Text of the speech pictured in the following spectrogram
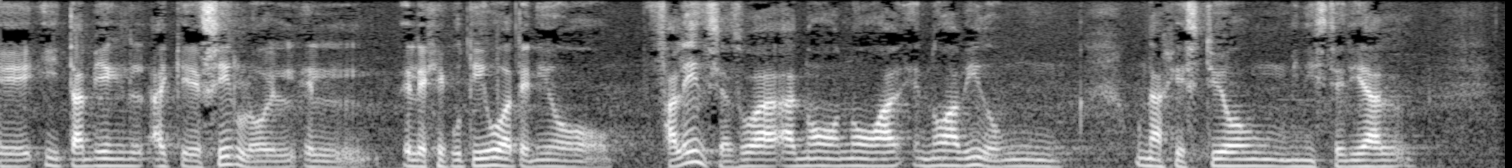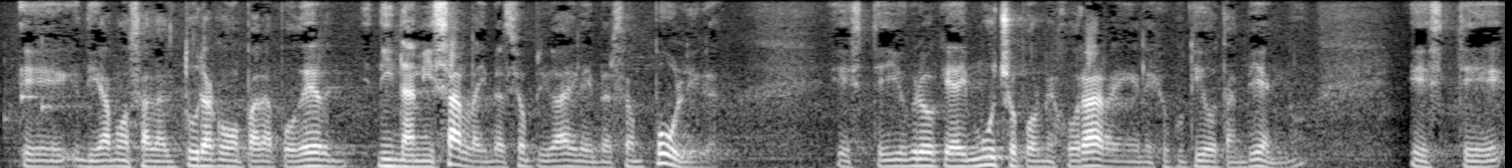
Eh, y también hay que decirlo, el, Ejecutivo ha tenido falencias, o no, no, ha, no ha habido una gestión ministerial eh, digamos, a la altura como para poder dinamizar la inversión privada y la inversión pública. Este, yo creo que hay mucho por mejorar en el Ejecutivo también. ¿no? Este,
